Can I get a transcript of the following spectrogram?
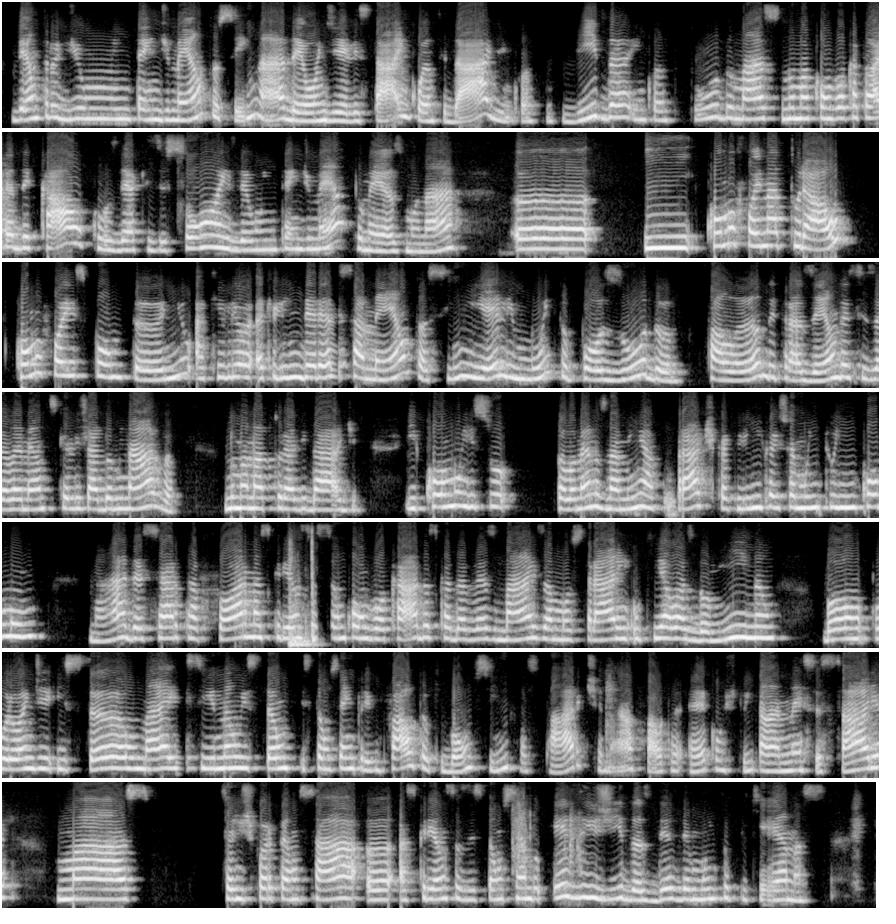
dentro de um entendimento, sim, né, de onde ele está enquanto idade, enquanto vida, enquanto tudo, mas numa convocatória de cálculos, de aquisições, de um entendimento mesmo, né, uh, e como foi natural como foi espontâneo aquele, aquele endereçamento, assim, e ele muito posudo, falando e trazendo esses elementos que ele já dominava numa naturalidade. E como isso, pelo menos na minha prática clínica, isso é muito incomum. Né? De certa forma, as crianças são convocadas cada vez mais a mostrarem o que elas dominam, bom, por onde estão, né? E se não estão, estão sempre em falta, o que bom, sim, faz parte, né? A falta é constituinte, ela é necessária, mas se a gente for pensar, uh, as crianças estão sendo exigidas desde muito pequenas,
